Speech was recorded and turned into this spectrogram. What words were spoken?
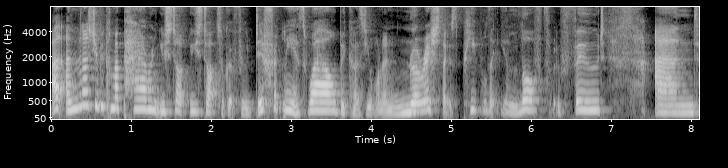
and then as you become a parent, you start you start to look at food differently as well because you want to nourish those people that you love through food, and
